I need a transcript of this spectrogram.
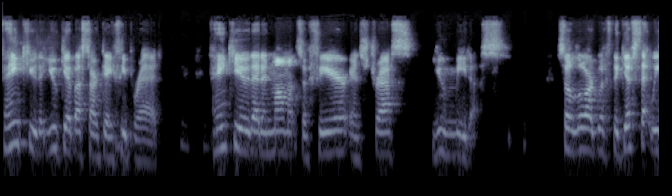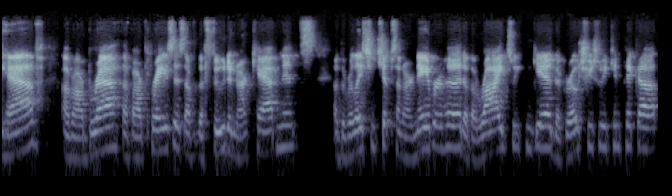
thank you that you give us our daily bread. Thank you that in moments of fear and stress, you meet us. So, Lord, with the gifts that we have of our breath, of our praises, of the food in our cabinets, of the relationships in our neighborhood, of the rides we can get, the groceries we can pick up,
